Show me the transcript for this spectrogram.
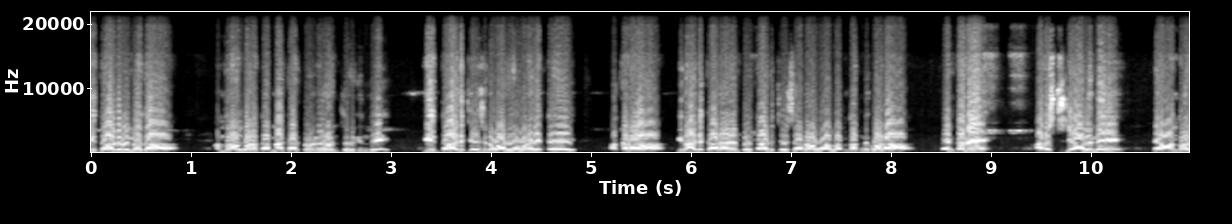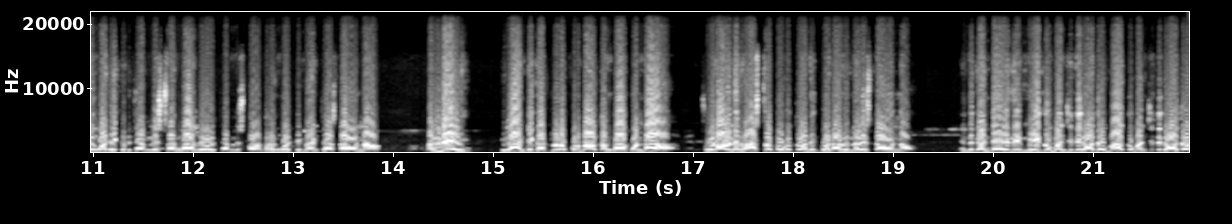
ఈ దాడుల మీద అందరం కూడా ధర్నా కార్యక్రమం నిర్వహించడం జరిగింది. ఈ దాడి చేసిన వారు ఎవరైతే అక్కడ ఈనాడు కార్యాలయంపై దాడి చేశారో వాళ్ళందరినీ కూడా వెంటనే అరెస్ట్ చేయాలని మేము అందరం కూడా ఇక్కడ జర్నలిస్ట్ సంఘాలు జర్నలిస్టులు అందరం కూడా డిమాండ్ చేస్తా ఉన్నాం. మళ్ళీ ఇలాంటి ఘటనలు పునరావృతం కాకుండా చూడాలని రాష్ట్ర ప్రభుత్వానికి కూడా విన్నవిస్తా ఉన్నాం. ఎందుకంటే ఇది మీకు మంచిది కాదు మాకు మంచిది కాదు.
